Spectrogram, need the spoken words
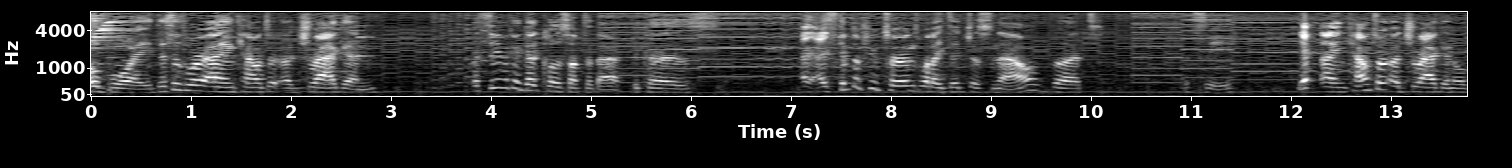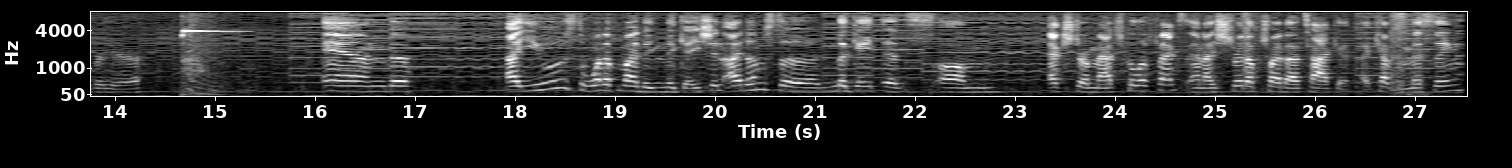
Oh boy, this is where I encountered a dragon. Let's see if I can get close up to that, because I, I skipped a few turns what I did just now, but let's see. Yep, I encounter a dragon over here. And uh, I used one of my negation items to negate its um, extra magical effects, and I straight up tried to attack it. I kept missing,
